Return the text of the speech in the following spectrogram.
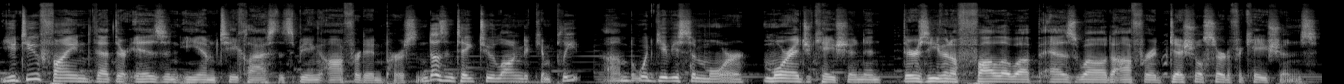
You do find that there is an EMT class that's being offered in person. Doesn't take too long to complete, um, but would give you some more more education. And there's even a follow up as well to offer additional certifications.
